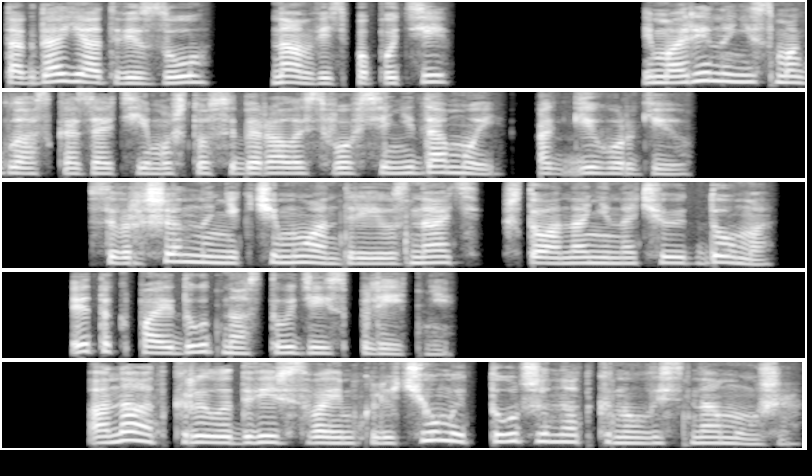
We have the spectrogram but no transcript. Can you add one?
«Тогда я отвезу, нам ведь по пути». И Марина не смогла сказать ему, что собиралась вовсе не домой, а к Георгию. Совершенно ни к чему Андрею знать, что она не ночует дома. Этак пойдут на студии сплетни. Она открыла дверь своим ключом и тут же наткнулась на мужа.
